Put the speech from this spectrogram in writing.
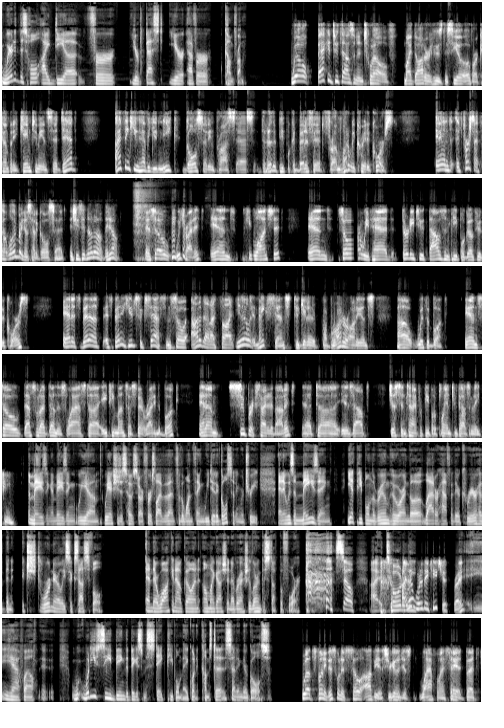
Where did this whole idea for your best year ever come from? Well, back in 2012, my daughter, who's the COO of our company, came to me and said, Dad, I think you have a unique goal setting process that other people could benefit from. Why don't we create a course? And at first I thought, well, everybody knows how to goal set. And she said, no, no, they don't. And so we tried it and we launched it. And so far we've had 32,000 people go through the course and it's been a it's been a huge success. And so out of that, I thought, you know, it makes sense to get a, a broader audience uh, with the book. And so that's what I've done this last uh, 18 months. I've spent writing the book, and I'm super excited about it. It uh, is out just in time for people to plan 2018. Amazing, amazing. We um we actually just hosted our first live event for the one thing. We did a goal setting retreat, and it was amazing. You have people in the room who are in the latter half of their career have been extraordinarily successful and they're walking out going, "Oh my gosh, I never actually learned this stuff before." so I totally. I know, where do they teach it? Right? Yeah. Well, uh, what do you see being the biggest mistake people make when it comes to setting their goals? Well, it's funny. This one is so obvious. You're going to just laugh when I say it, but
